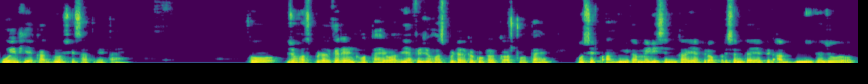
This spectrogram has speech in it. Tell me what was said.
कोई भी एक आदमी उसके साथ रहता है। तो जो हॉस्पिटल का रेंट होता है, या फिर जो हॉस्पिटल का टोटल कॉस्ट होता है, वो सिर्फ़ आदमी का मेडिसिन का, या फिर ऑपरेशन का, या फिर आदमी का जो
